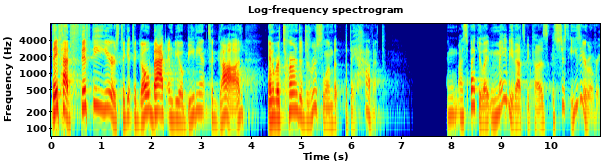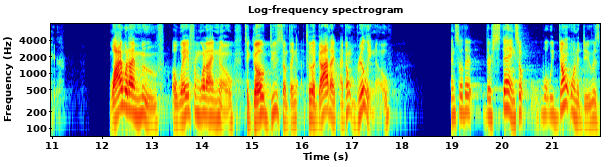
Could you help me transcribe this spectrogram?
They've had 50 years to get to go back and be obedient to God and return to Jerusalem, but, but they haven't. And I speculate maybe that's because it's just easier over here. Why would I move away from what I know to go do something to a God I, I don't really know? And so they're, they're staying. So, what we don't want to do is,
